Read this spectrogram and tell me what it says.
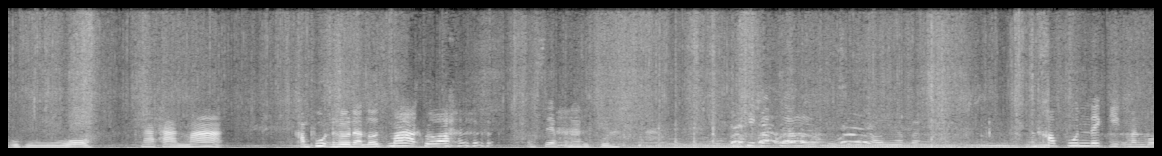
โอ้โห น่าทานมากคำพูดเธอน่ะลดมากเลยว่าแซ่บขนาดทุกคน คิดว่าเครื่องมันคือสีเขาเนื้อกันมันข้าวปุ้นได้กิกมันบ่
